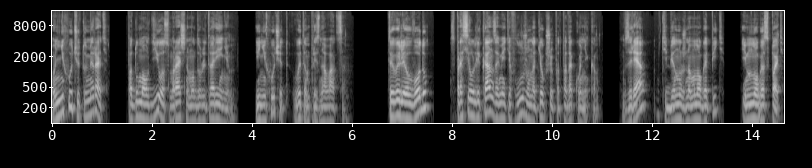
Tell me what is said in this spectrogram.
«Он не хочет умирать», – подумал Дио с мрачным удовлетворением и не хочет в этом признаваться. «Ты вылил воду?» – спросил Ликан, заметив лужу, натекшую под подоконником. «Зря. Тебе нужно много пить и много спать».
